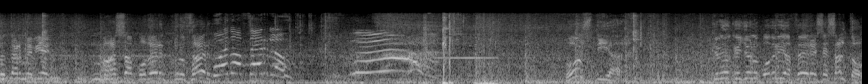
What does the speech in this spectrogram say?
Sujetarme bien. ¿Vas a poder cruzar? ¡Puedo hacerlo! ¡Hostia! Creo que yo no podría hacer ese salto.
